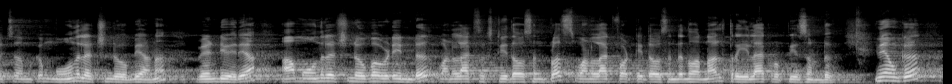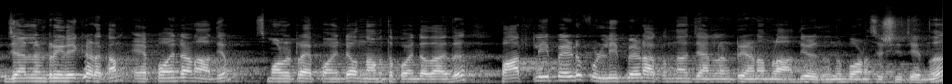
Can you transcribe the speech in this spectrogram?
വെച്ച് നമുക്ക് മൂന്ന് ലക്ഷം രൂപയാണ് വേണ്ടി വരിക. ആ മൂന്ന് ലക്ഷം രൂപ ഇവിടെ ഉണ്ട്. One lakh sixty thousand plus one lakh forty thousand എന്ന് പറഞ്ഞാൽ ത്രീ ലാക്ക് റുപ്പീസ് ഉണ്ട്. ഇനി നമുക്ക് ജേണൽ എൻട്രിയിലേക്ക് കിടക്കാം. എ പോയിന്റ് ആണ് ആദ്യം. സ്മോൾ ലെറ്റർ പോയിന്റ് ഒന്നാമത്തെ പോയിന്റ് അതായത് പാർട്ട്ലി പെയ്ഡ് ഫുള്ളി പെയ്ഡ് ആക്കുന്ന ജേണൽ എൻട്രിയാണ് നമ്മൾ ആദ്യം എഴുതുന്നത് ബോണസ് ഇഷ്യൂ ചെയ്യുന്നത്.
